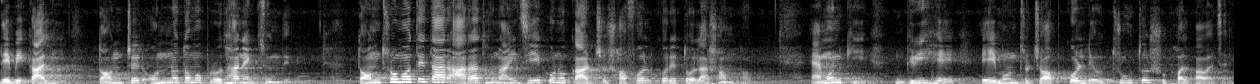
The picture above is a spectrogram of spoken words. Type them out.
দেবী কালী তন্ত্রের অন্যতম প্রধান একজন দেবী। তন্ত্রমতে তার আরাধনায় যে কোনো কার্য সফল করে তোলা সম্ভব। এমনকি গৃহে এই মন্ত্র জপ করলেও দ্রুত সুফল পাওয়া যায়।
